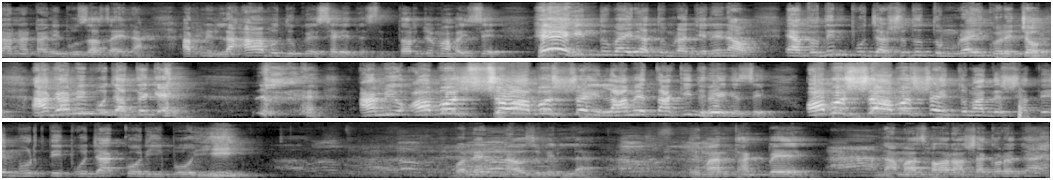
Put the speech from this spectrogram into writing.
টানা টানি বোঝা যায় না। আপনি লা আবুদুকে ছেড়ে দিয়েছেন। তর্জমা হয়েছে হে হিন্দু ভাইরা, তোমরা জেনে নাও, এতদিন পূজা শুধু তোমরাই করেছ। আগামী পূজা থেকে আমি অবশ্য, অবশ্যই লামে তাকিদ হয়ে গেছে। অবশ্য, অবশ্যই তোমাদের সাথে মূর্তি পূজা করিবই। বলেন, নাউজুবিল্লাহ। ইমান থাকবে, নামাজ হওয়ার আশা করা যায়?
